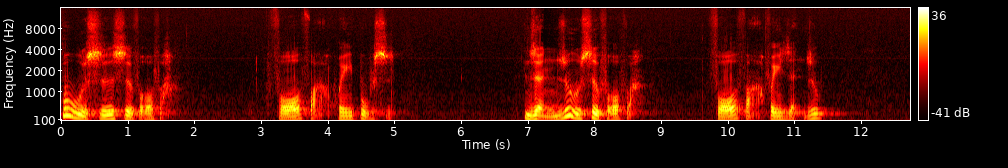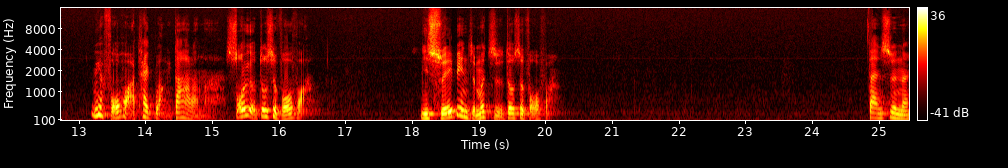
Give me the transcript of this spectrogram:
布施是佛法，佛法非布施；忍辱是佛法，佛法非忍辱。因为佛法太广大了嘛，所有都是佛法。你随便怎么指都是佛法，但是呢，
